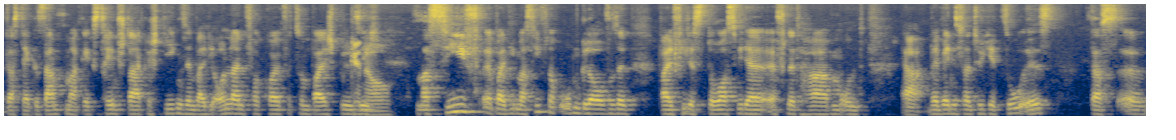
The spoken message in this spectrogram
dass der Gesamtmarkt extrem stark gestiegen sind, weil die Online-Verkäufe zum Beispiel genau. sich massiv, äh, weil die massiv nach oben gelaufen sind, weil viele Stores wieder eröffnet haben. Und ja, wenn es natürlich jetzt so ist, dass, äh,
